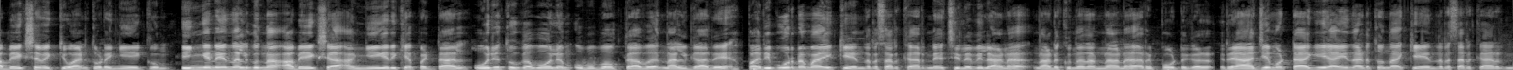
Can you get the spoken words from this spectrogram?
അപേക്ഷ വെക്കുവാൻ തുടങ്ങിയേക്കും. ഇങ്ങനെ നൽകുന്ന അപേക്ഷ അംഗീകരിക്കപ്പെട്ടാൽ ഒരു തുക പോലും ഉപഭോക്താവ് നൽകാതെ പരിപൂർണമായി കേന്ദ്ര സർക്കാരിന്റെ ചിലവിലാണ് നടക്കുന്നതെന്നാണ് റിപ്പോർട്ടുകൾ. രാജ്യമൊട്ടാകെയായി നടത്തുന്ന കേന്ദ്ര സർക്കാരിന്റെ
